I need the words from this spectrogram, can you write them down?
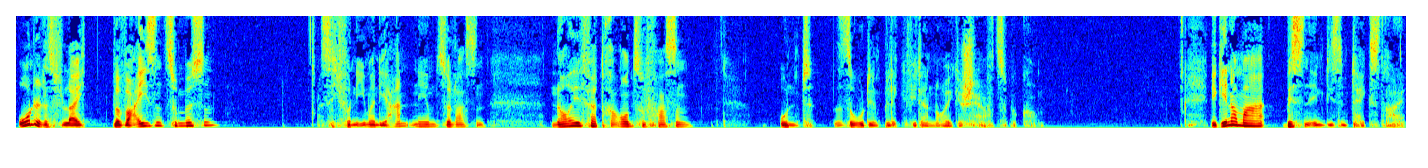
ohne das vielleicht beweisen zu müssen, sich von ihm an die Hand nehmen zu lassen, neu Vertrauen zu fassen und so den Blick wieder neu geschärft zu bekommen. Wir gehen noch mal ein bisschen in diesen Text rein.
